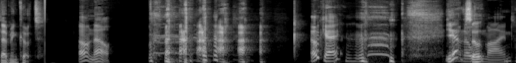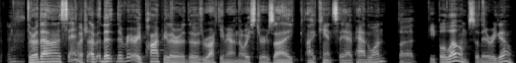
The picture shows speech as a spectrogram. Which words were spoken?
that have been cooked. Oh no. Okay. yeah, so mind. throw that on a sandwich. I, they're, they're very popular. Those Rocky Mountain oysters. I I can't say I've had one, but people love them. So there we go.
